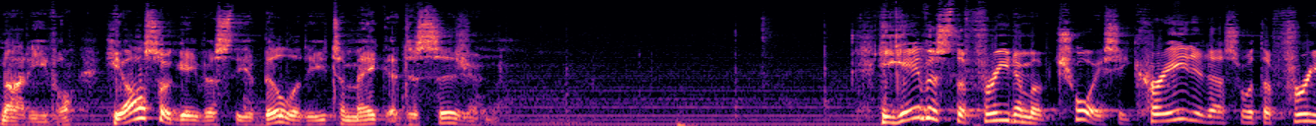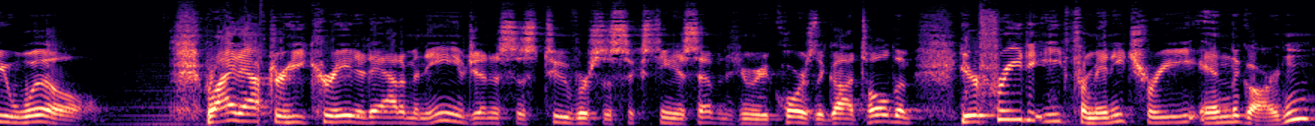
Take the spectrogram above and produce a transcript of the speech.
not evil, He also gave us the ability to make a decision. He gave us the freedom of choice. He created us with a free will. Right after he created Adam and Eve, Genesis 2, verses 16 to 17 records that God told them, You're free to eat from any tree in the garden,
